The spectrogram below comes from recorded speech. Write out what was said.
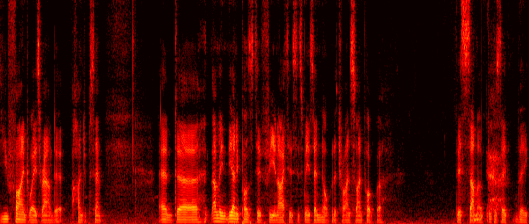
you find ways around it, hundred percent. And uh, I mean, the only positive for United is this means they're not going to try and sign Pogba this summer because they they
